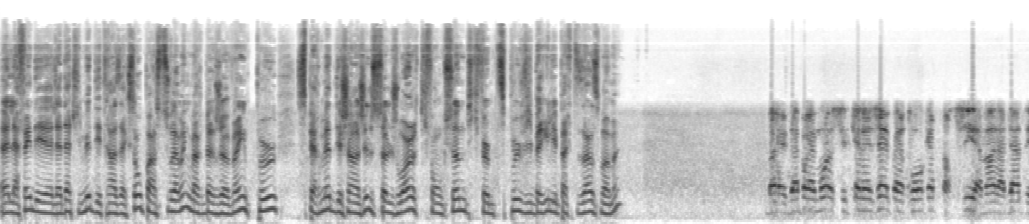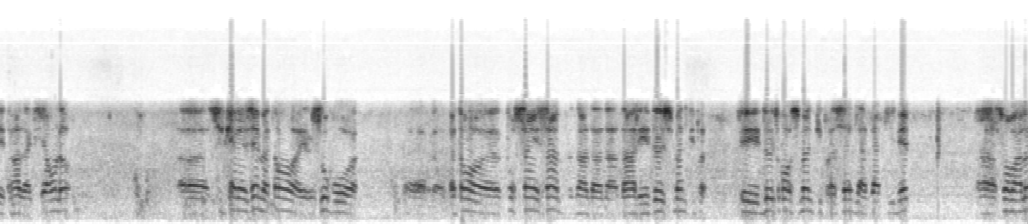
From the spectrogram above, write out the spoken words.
la fin de la date limite des transactions. Penses-tu vraiment que Marc Bergevin peut se permettre d'échanger le seul joueur qui fonctionne puis qui fait un petit peu vibrer les partisans en ce moment? Ben, d'après moi, si le Canadien perd 3-4 parties avant la date des transactions, là, euh, si le Canadien, mettons, euh, joue pour, euh, mettons, euh, pour 500 dans, dans, dans, les deux semaines qui, les deux, trois semaines qui précèdent la date limite, à ce moment-là,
